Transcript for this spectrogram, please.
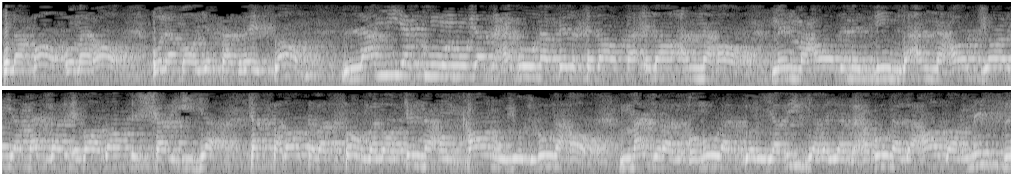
خلفاء عمرا علمای صدر اسلام لم یکونوا یذهبون فی الخلافه الى انها من معالم الدین و انها جاری مجرى العبادات الشرعیه كالصلاه و الصوم ولكنهم كانوا یجرونها. مجرى الامور الدنیویه و یذهبون لهذا مثل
